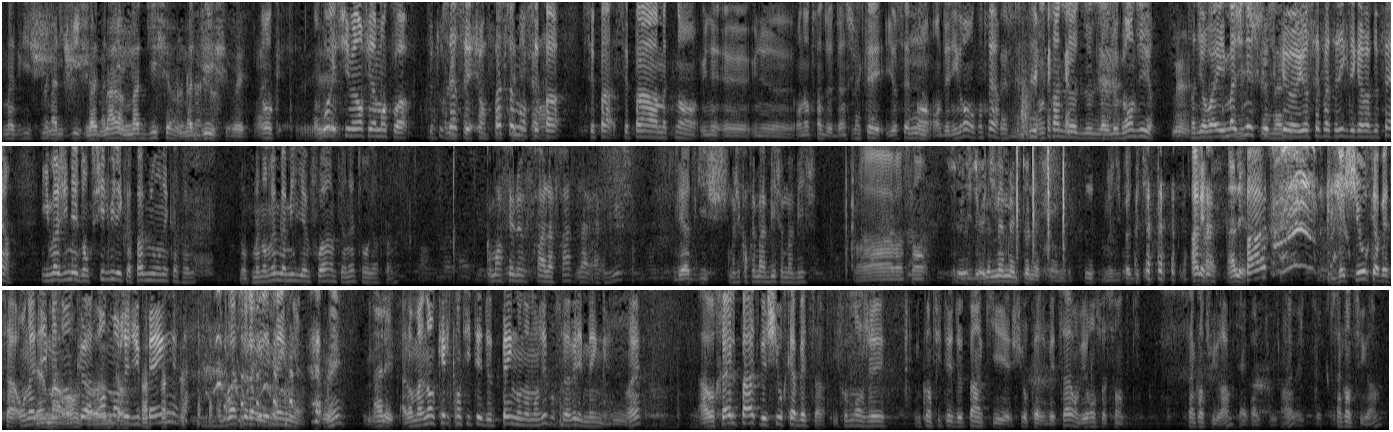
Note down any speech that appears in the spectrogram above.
Madgish. Madisha, Mad- Ma- Madisha. Madgish, Madgish, oui. Donc, on voit ici maintenant finalement quoi Que tout ça, c'est pas seulement, c'est pas, c'est pas, c'est pas maintenant une, euh, une, on est en train de- d'insulter Yosef en, en dénigrant, au contraire, on est en train de le, de le- le grandir. En train de dire, ouais, imaginez ce que, ce que Yosef Hatzadik est capable de faire. Imaginez, donc si lui il est capable, nous on est capable. Donc maintenant, même la millième fois, Internet, on regarde pas. Comment c'est le fra- la phrase la, la biche Les Hadgish. Moi j'ai compris ma biche ou ma biche. Ah, Vincent, C'est la même intonation. Ne dis pas de bêtises. Allez, Allez. pâte, béchio, kabetza. On a dit maintenant qu'avant de manger du peigne, on doit se laver les meignes. Oui. Allez. Alors maintenant, quelle quantité de peigne on a mangé pour se laver les meignes Mm. Ouais. Aochel, pâte, béchio, kabetza. Il faut manger une quantité de pain qui est shiur kabetza, environ 60, 58 grammes, 58. Ouais. oui, c'est ça. 56 grammes.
